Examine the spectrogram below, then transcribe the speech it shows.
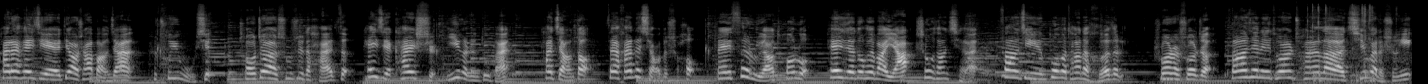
看来黑姐调查绑架案是出于母性。瞅着熟睡的孩子，黑姐开始一个人独白。她讲到，在孩子小的时候，每次乳牙脱落，黑姐都会把牙收藏起来，放进薄荷糖的盒子里。说着说着，房间里突然传来了奇怪的声音。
